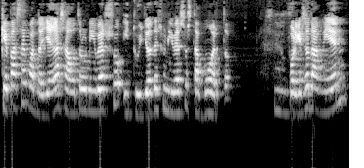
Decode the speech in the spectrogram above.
qué pasa cuando llegas a otro universo y tu yo de ese universo está muerto. Porque eso también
